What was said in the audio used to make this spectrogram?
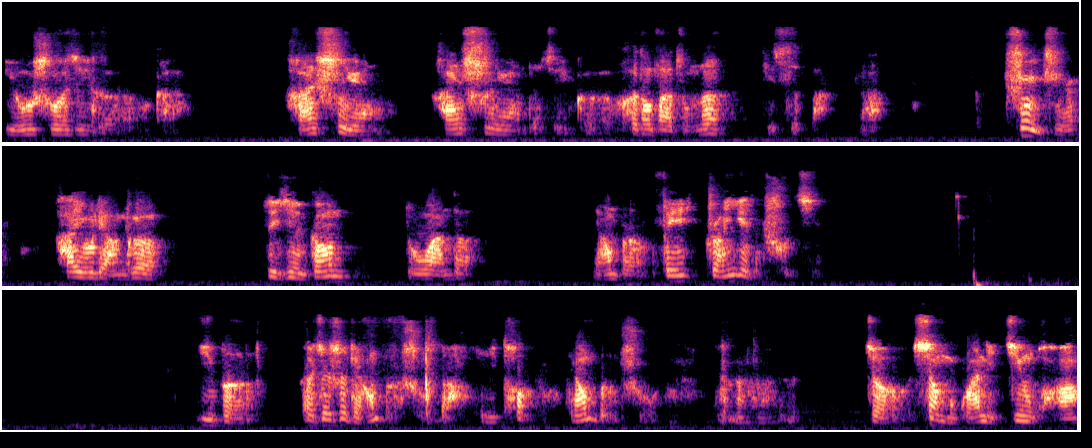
比如说这个我看韩世远韩世远的这个合同法总论第四版，甚至还有两个最近刚读完的。两本非专业的书籍，一本呃，这是两本书吧一套，两本书，嗯，叫《项目管理精华》，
